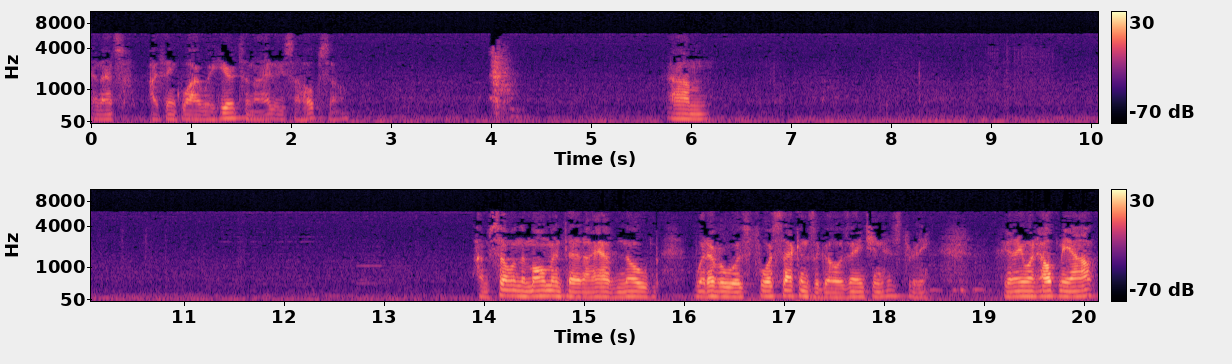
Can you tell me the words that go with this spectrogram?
And that's, I think, why we're here tonight, at least I hope so. Um, I'm so in the moment that I have no, whatever was four seconds ago is ancient history. Can anyone help me out?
